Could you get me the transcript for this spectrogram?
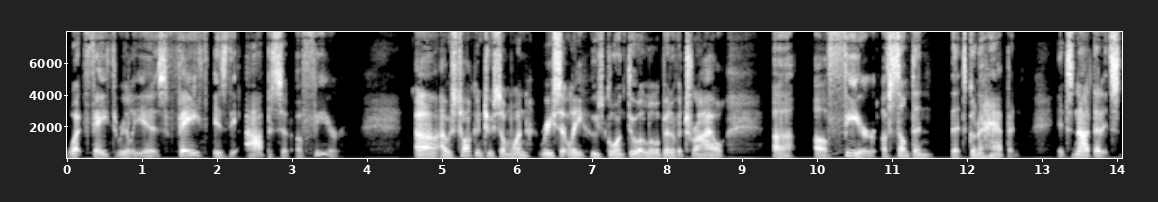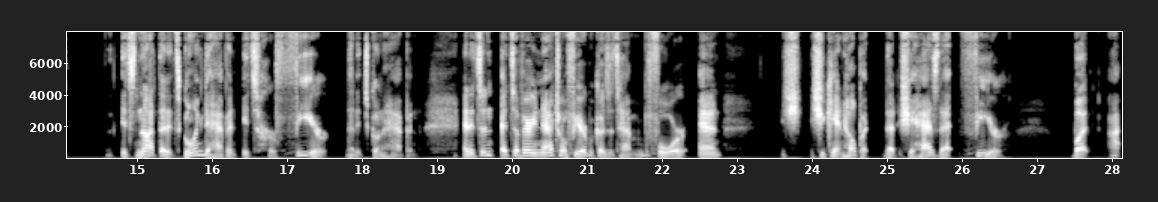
what faith really is. Faith is the opposite of fear. Uh, I was talking to someone recently who's going through a little bit of a trial uh, of fear of something that's going to happen. It's not that it's it's not that it's going to happen. It's her fear that it's going to happen, and it's an it's a very natural fear because it's happened before, and she, she can't help it that she has that fear. But I,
